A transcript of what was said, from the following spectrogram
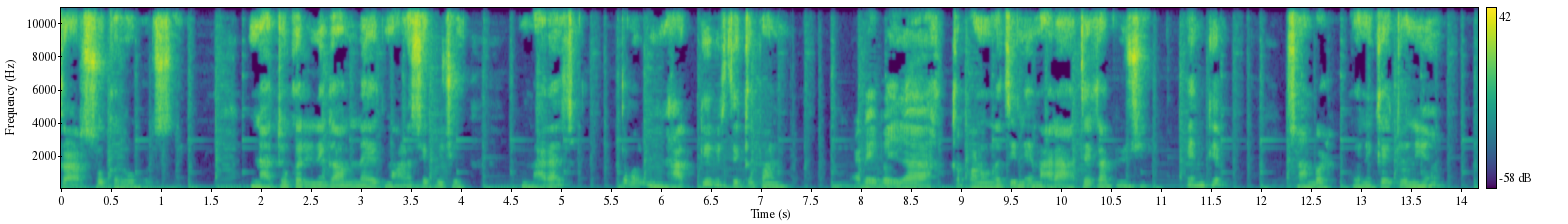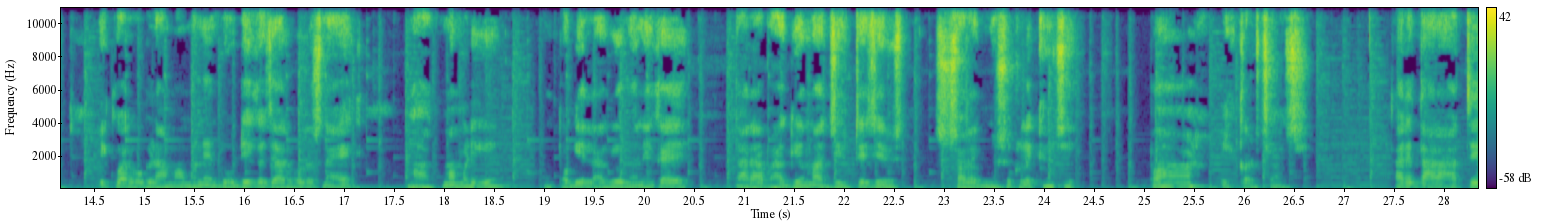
કારસો કરવો પડશે. નાતો કરીને ગામના એક માણસે પૂછ્યું, મહારાજ, તમારું નાક કેવી રીતે કપાણું? અરે ભૈલા કપાણું નથી ને મારા હાથે કાપ્યું છે. એમ કેમ? સાંભળ, કોઈને કહેતો નહીં એકવાર વગડામાં મને દોઢેક હજાર વર્ષના એક મહાત્મા મળી ગયા. હું પગે લાગ્યો, મને કહે, તારા ભાગ્યમાં જીવતે જીવ સ્વર્ગનું સુખ લખ્યું છે, પણ એક અડચણ છે. તારે તારા હાથે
